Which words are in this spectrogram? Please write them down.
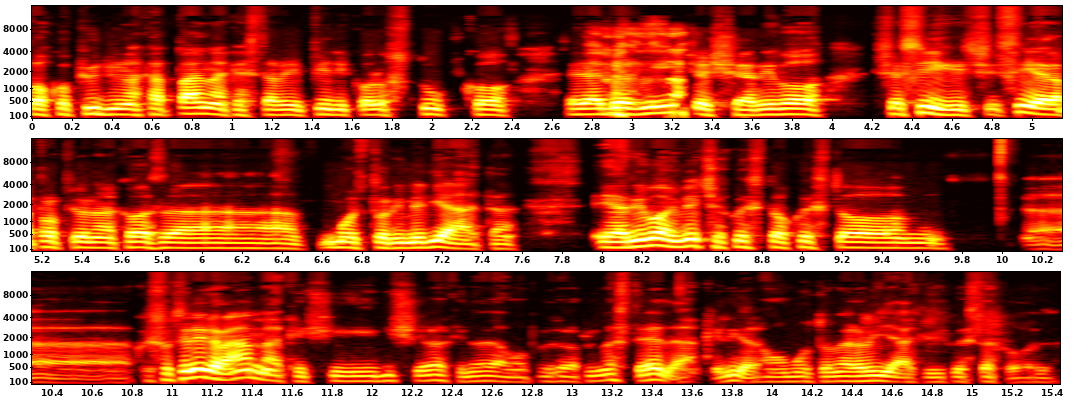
poco più di una capanna che stava in piedi con lo stucco e la vernice, ci arrivò, cioè sì, sì, era proprio una cosa molto rimediata. E arrivò invece questo, questo, uh, questo telegramma che ci diceva che noi avevamo preso la prima stella, anche lì eravamo molto meravigliati di questa cosa.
